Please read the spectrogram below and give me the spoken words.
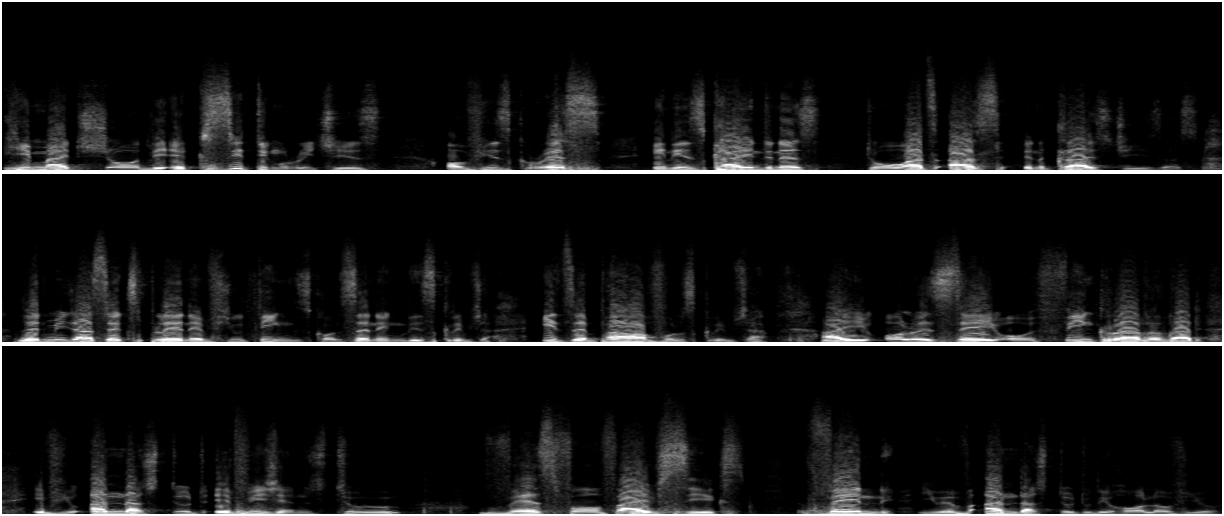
he might show the exceeding riches of his grace in his kindness towards us in Christ Jesus. Let me just explain a few things concerning this scripture. It's a powerful scripture. I always say or think rather that if you understood Ephesians 2, verse 4, 5, 6, then you have understood the whole of you.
